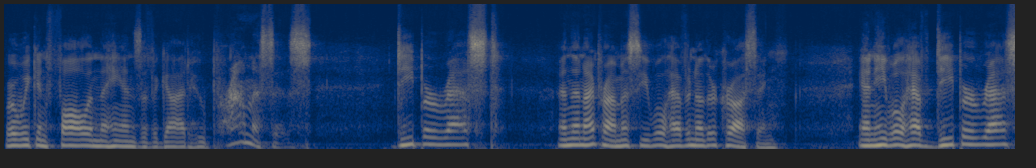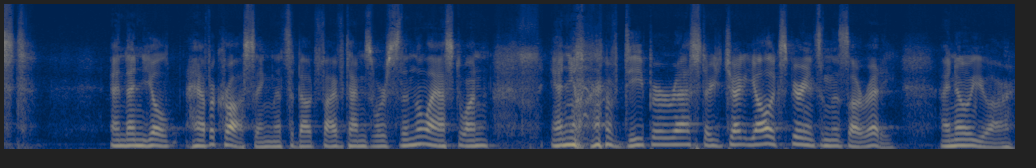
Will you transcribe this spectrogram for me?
where we can fall in the hands of a God who promises deeper rest. And then I promise you will have another crossing. And he will have deeper rest. And then you'll have a crossing that's about five times worse than the last one. And you'll have deeper rest. Are you trying, y'all experiencing this already? I know you are.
